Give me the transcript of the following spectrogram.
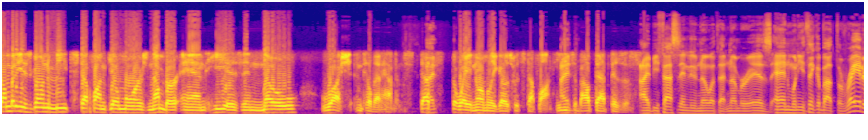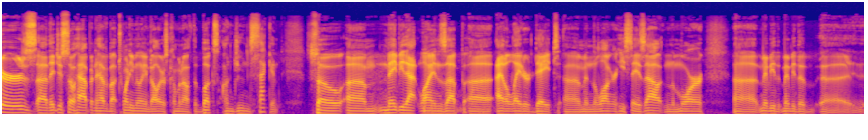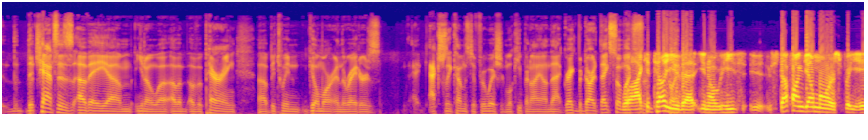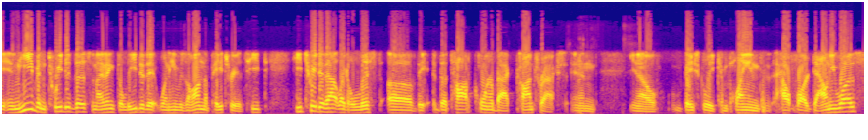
somebody is going to meet Stephon Gilmore's number, and he is in no rush until that happens. That's I'd- the way it normally goes with Stephon. He's I'd- about that business. I'd be fascinated to know what that number is. And when you think about the Raiders, uh, they just so happen to have about $20 million coming off the books on June 2nd. So um, maybe that lines up uh, at a later date. Um, and the longer he stays out and the more. Uh, maybe the, maybe the, uh, the the chances of a um, you know uh, of, a, of a pairing uh, between Gilmore and the Raiders actually comes to fruition. We'll keep an eye on that. Greg Bedard, thanks so much. Well, I could tell you that you know he's Stephon Gilmore is, and he even tweeted this, and I think deleted it when he was on the Patriots. He he tweeted out like a list of the the top cornerback contracts, and you know basically complained how far down he was.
